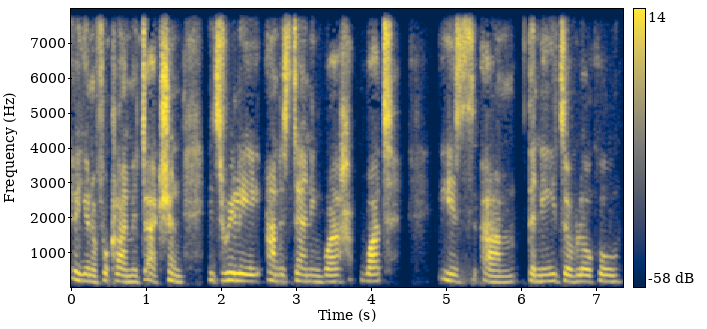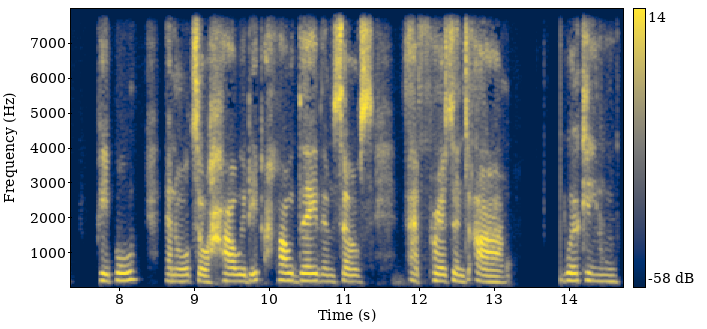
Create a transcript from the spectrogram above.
you know, for climate action. It's really understanding what what is um, the needs of local people and also how it how they themselves at present are working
